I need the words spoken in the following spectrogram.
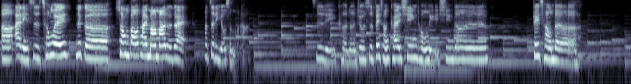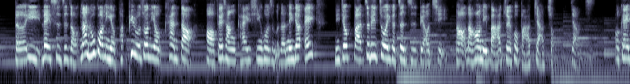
呃，艾琳是成为那个双胞胎妈妈，对不对？那这里有什么啊？这里可能就是非常开心、同理心的，非常的。得意，类似这种。那如果你有，譬如说你有看到哦，非常开心或什么的，你就哎、你就把这边做一个政治标记啊，然后你把它最后把它加重，这样子。OK，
